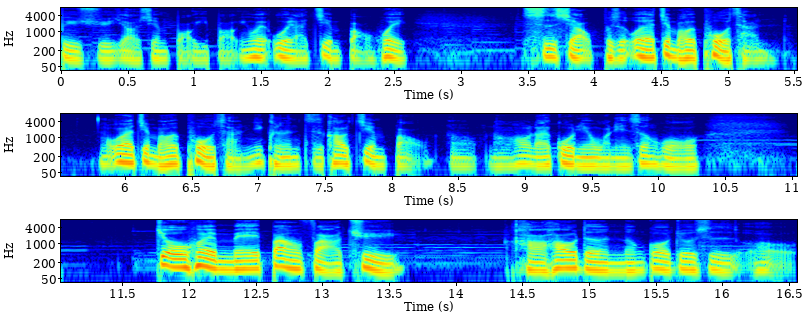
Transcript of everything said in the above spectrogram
必须要先保一保，因为未来健保会失效，不是未来健保会破产，未来健保会破产，你可能只靠健保哦，然后来过年晚年生活，就会没办法去好好的能够就是呃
